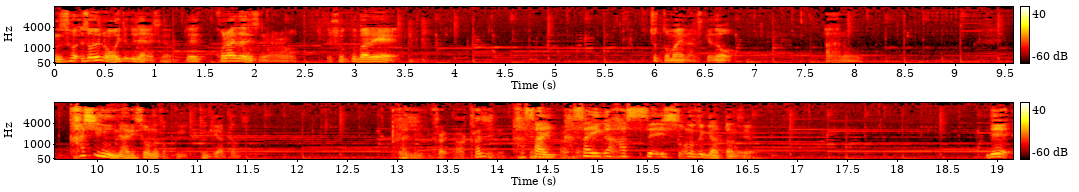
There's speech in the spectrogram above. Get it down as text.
そそういうの置いてくじゃないですか。で、この間ですね、あの、職場で、ちょっと前なんですけど、あの、火事になりそうな時時があったんですよ。火事かあ火事ね火災、はい火災が発生しそうな時があったんですよ。で、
